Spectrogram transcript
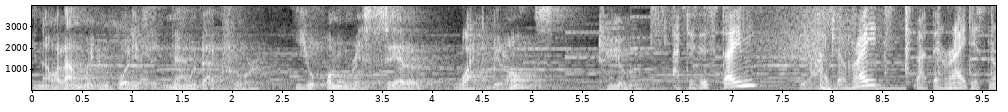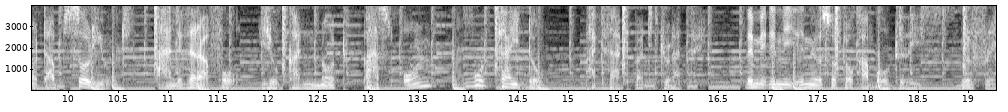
In our language, we call it nemo dat rule. You only sell what belongs to you. at this time you have the right, but the right is not absolute, and therefore you cannot pass on good title at that particular time. Let me let me let me also talk about this briefly.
